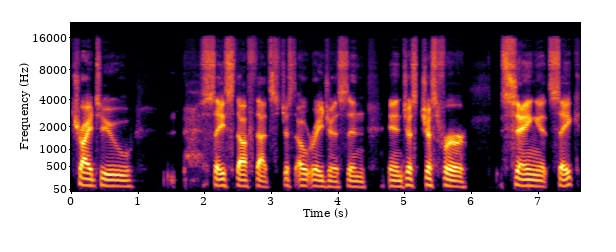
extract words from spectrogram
try to say stuff that's just outrageous and and just just for saying its sake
